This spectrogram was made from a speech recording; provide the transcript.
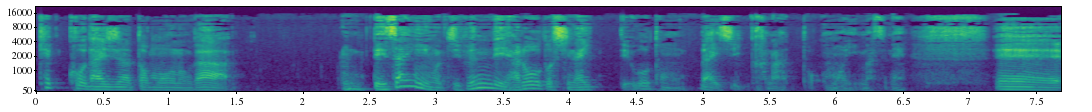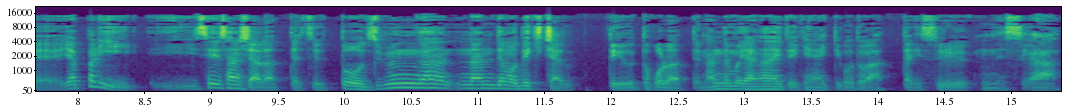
結構大事だと思うのが、デザインを自分でやろうとしないっていうことも大事かなと思いますね。えー、やっぱり生産者だったりすると自分が何でもできちゃうっていうところだって何でもやらないといけないっていうことがあったりするんですが、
